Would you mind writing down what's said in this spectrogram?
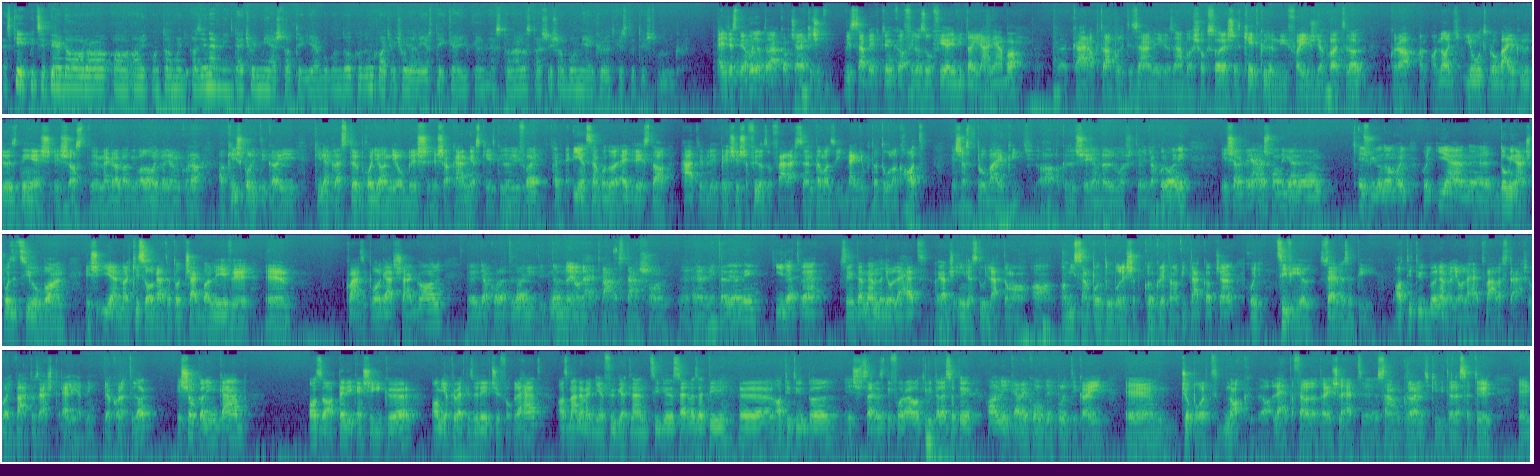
Ez két pici példa arra, a, amit mondtam, hogy azért nem mindegy, hogy milyen stratégiába gondolkodunk, vagy hogy hogyan értékeljük ezt a választást, és abból milyen következtetést vonunk. Egyrészt mi a hogyan tovább kapcsán egy kicsit visszaléptünk a filozófiai vita irányába. kár aktuál politizálni igazából sokszor, és ez két külön műfaj is gyakorlatilag, akkor a, a, a nagy jót próbáljuk üldözni, és, és azt megragadni valahogy, vagy amikor a, a kis politikai kinek lesz több, hogyan jobb, és, és akármi, az két külön műfaj. Hát ilyen szempontból egyrészt a hátrébb lépés és a filozofálás szerintem az így megnyugtatólag hat, és ezt próbáljuk így a, a közösségen belül most gyakorolni. És amit a János mond, igen, és úgy gondolom, hogy, hogy ilyen domináns pozícióban és ilyen nagy kiszolgáltatottságban lévő kvázi polgársággal gyakorlatilag itt, itt nem nagyon lehet választáson eredményt elérni, illetve szerintem nem nagyon lehet, legalábbis én ezt úgy láttam a, a, a mi szempontunkból és a, konkrétan a viták kapcsán, hogy civil szervezeti attitűdből nem nagyon lehet választás vagy változást elérni gyakorlatilag. És sokkal inkább az a tevékenységi kör, ami a következő lépcsőfok lehet, az már nem egy ilyen független civil szervezeti ö, attitűdből és szervezeti formával kivitelezhető, hanem inkább egy konkrét politikai ö, csoportnak lehet a feladata és lehet számukra egy kivitelezhető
